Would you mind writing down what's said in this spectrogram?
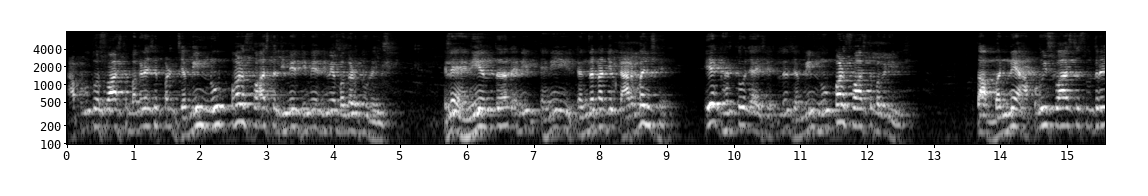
આપણું તો સ્વાસ્થ્ય બગડે છે, પણ જમીનનું પણ સ્વાસ્થ્ય ધીમે ધીમે ધીમે બગડતું રહ્યું છે. એટલે એની અંદર, એની એની અંદરના જે કાર્બન છે, એ ઘટતો જાય છે, એટલે જમીનનું પણ સ્વાસ્થ્ય બગડી રહ્યું છે. તો આ બંને આપણું સ્વાસ્થ્ય સુધરે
